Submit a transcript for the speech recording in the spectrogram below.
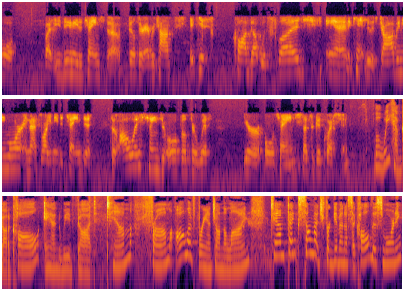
oil. But you do need to change the filter every time. It gets clogged up with sludge and it can't do its job anymore, and that's why you need to change it. So always change your oil filter with your oil change. That's a good question. Well, we have got a call, and we've got Tim from Olive Branch on the line. Tim, thanks so much for giving us a call this morning.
